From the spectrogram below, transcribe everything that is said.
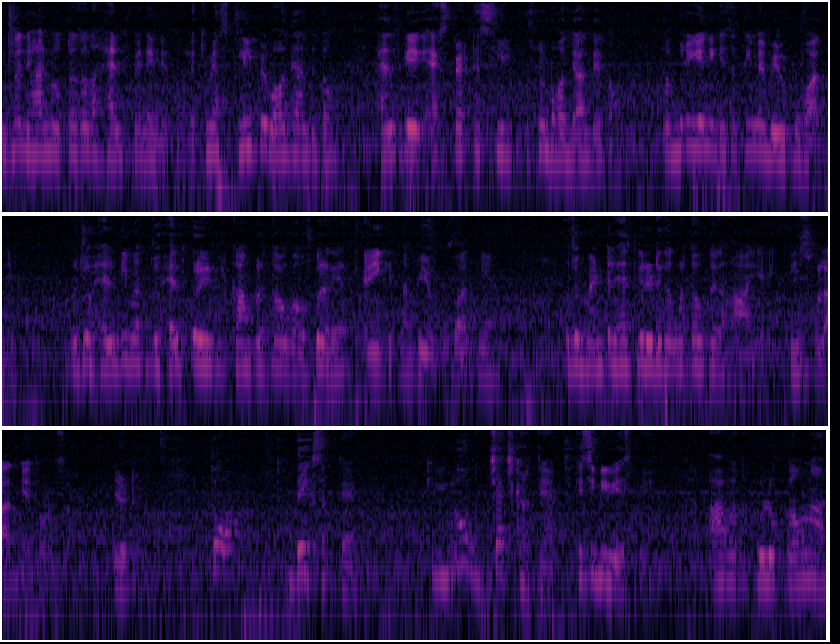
उतना ध्यान में उतना ज़्यादा हेल्थ पे नहीं देता हूँ। लेकिन मैं स्लीप पे बहुत ध्यान देता हूँ। हेल्थ के एक एक्सपेक्ट है स्लीप उसमें बहुत ध्यान देता हूँ। तो मुझे ये नहीं कह सकती मैं बेवकूफ़ आदमी और जो हेल्थी मतलब जो हेल्थ को रिलेटेड काम करता होगा, उसको लगेगा अरे कितना बेवकूफ़ आदमी है। और जो मेंटल हेल्थ के काम करता होगा हाँ यार पीसफुल आदमी है थोड़ा सा रिलेटेड तो देख सकते हैं कि लोग जज करते हैं किसी भी बेस पे। आप अगर कोई लोग कहो ना,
